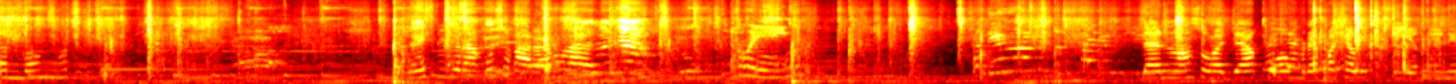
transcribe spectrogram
keringetan banget. guys bibir aku sekarang lagi kering. Dan langsung aja aku ombre pakai lip tint. Ini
